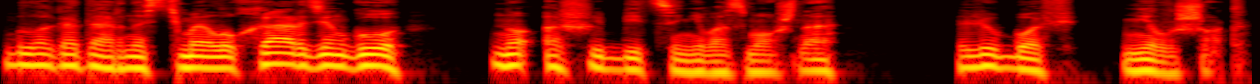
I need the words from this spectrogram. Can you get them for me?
благодарность Мэлу Хардингу, но ошибиться невозможно. Любовь не лжет.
